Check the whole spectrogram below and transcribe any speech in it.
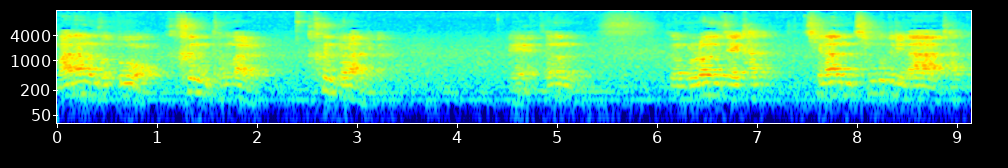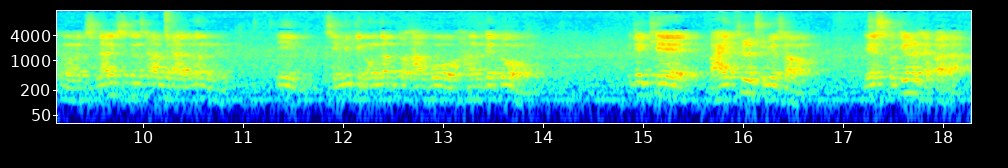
말하는 것도 큰 정말 큰 변화입니다. 예, 저는 그 물론 이제 가- 친한 친구들이나 가- 어, 친하게 지낸 사람들하고는 이 재밌게 농담도 하고 하는데도 이렇게 마이크를 주면서 내 소개를 해봐라.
